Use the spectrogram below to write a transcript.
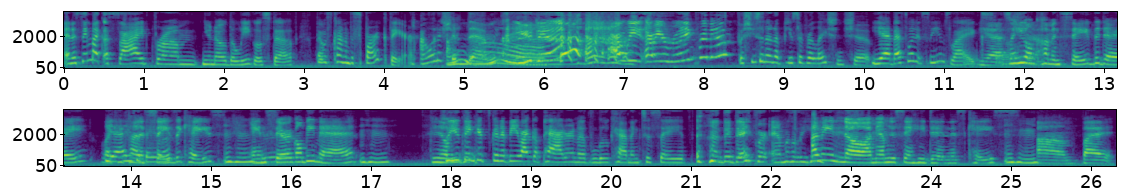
and it seemed like aside from you know the legal stuff, there was kind of a spark there. I want to shoot them. You do? are we are we rooting for them? But she's in an abusive relationship. Yeah, that's what it seems like. Yeah, so he gonna come and save the day, like Yeah, he kind of bailiff. saved the case, and Sarah gonna be mad. Mm-hmm. You know, So you think it's going to be like a pattern of Luke having to save the day for Emily? I mean, no. I mean, I'm just saying he did in this case. Um, but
